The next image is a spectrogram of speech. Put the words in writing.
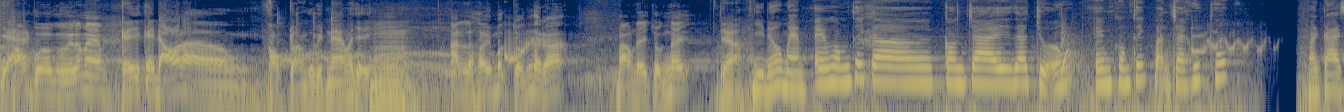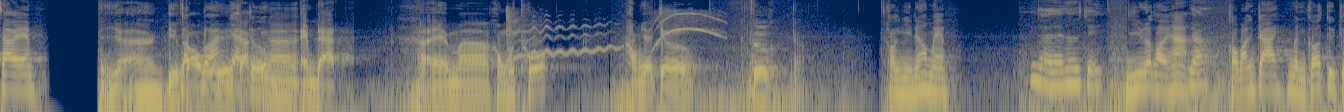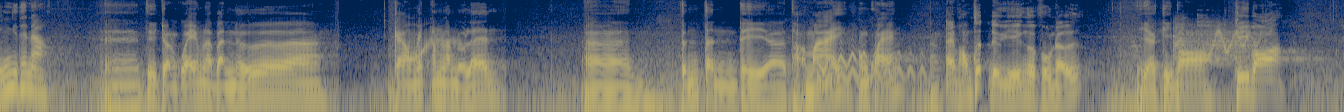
Dạ. Không vừa người lắm em. Cái cái đó là phục chuẩn của Việt Nam á chị. Ừ. anh là hơi mất chuẩn rồi đó. Bạn đây chuẩn đấy. Dạ. Gì nữa không em? em không thích uh, con trai gia trưởng. Em không thích bạn trai hút thuốc. Bạn trai sao em? Dạ yêu Độc cầu đoán thì chắc trưởng. à, em đạt. À, Em à, không hút thuốc Không gia trưởng. Được. Dạ. Còn gì nữa không em? Dạ dạ thưa chị. Nhiêu đó thôi ha. Dạ. Còn bạn trai mình có tiêu chuẩn như thế nào? À, tiêu chuẩn của em là bạn nữ à, cao mét 55 độ lên. À, tính tình thì thoải mái phóng khoáng. Em không thích điều gì người phụ nữ. Dạ keyboard. Keyboard.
